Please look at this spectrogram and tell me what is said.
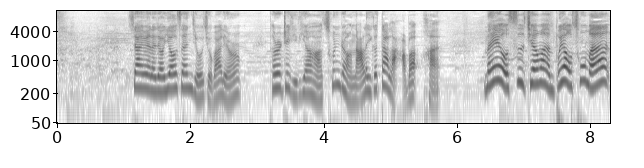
下一位呢叫幺三九九八零，他说这几天啊，村长拿了一个大喇叭喊：‘没有四千万不要出门。’”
